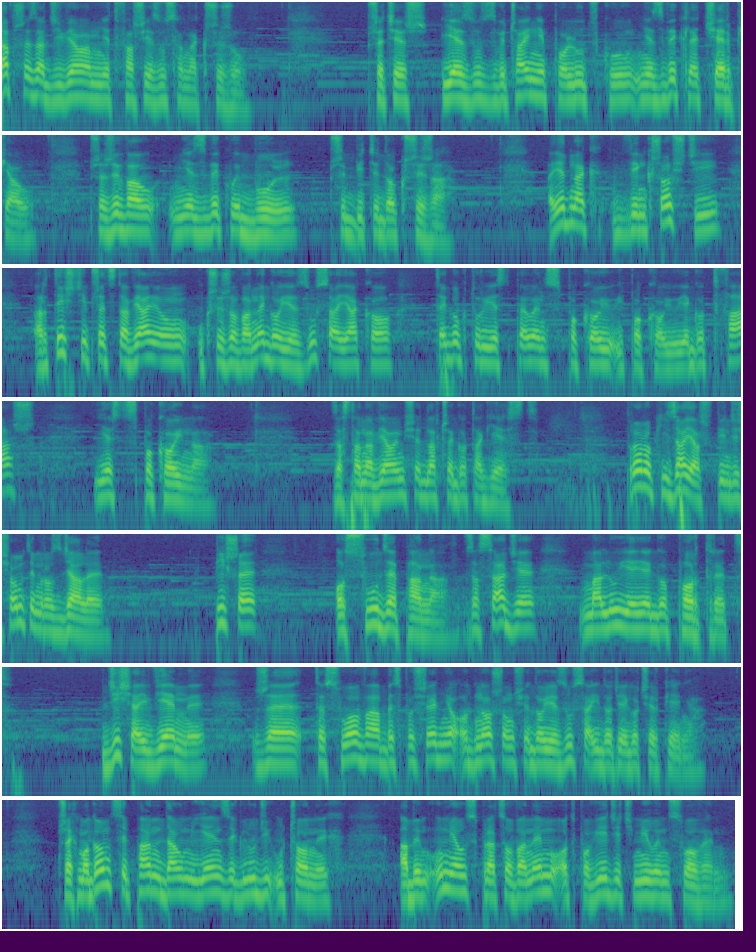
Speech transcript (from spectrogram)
Zawsze zadziwiała mnie twarz Jezusa na krzyżu. Przecież Jezus zwyczajnie po ludzku niezwykle cierpiał, przeżywał niezwykły ból przybity do krzyża. A jednak w większości artyści przedstawiają ukrzyżowanego Jezusa jako tego, który jest pełen spokoju i pokoju. Jego twarz jest spokojna. Zastanawiałem się, dlaczego tak jest. Prorok Izajasz w 50 rozdziale pisze o słudze Pana. W zasadzie maluje jego portret. Dzisiaj wiemy, że te słowa bezpośrednio odnoszą się do Jezusa i do Jego cierpienia. Wszechmogący Pan dał mi język ludzi uczonych, abym umiał spracowanemu odpowiedzieć miłym słowem.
